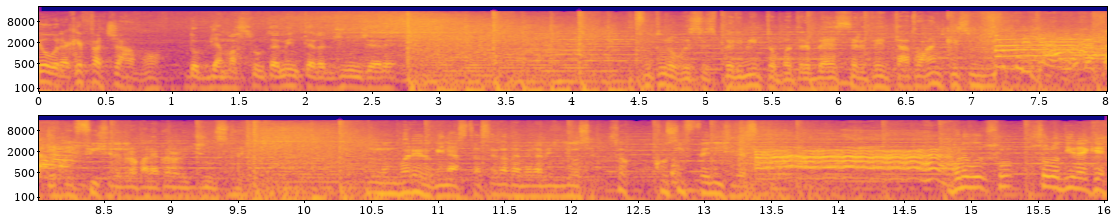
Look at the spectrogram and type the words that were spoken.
E ora che facciamo? Dobbiamo assolutamente raggiungere. In futuro questo esperimento potrebbe essere tentato anche su... È difficile trovare le parole giuste. Non vorrei rovinare sta serata meravigliosa. Sono così felice che Volevo so- solo dire che.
